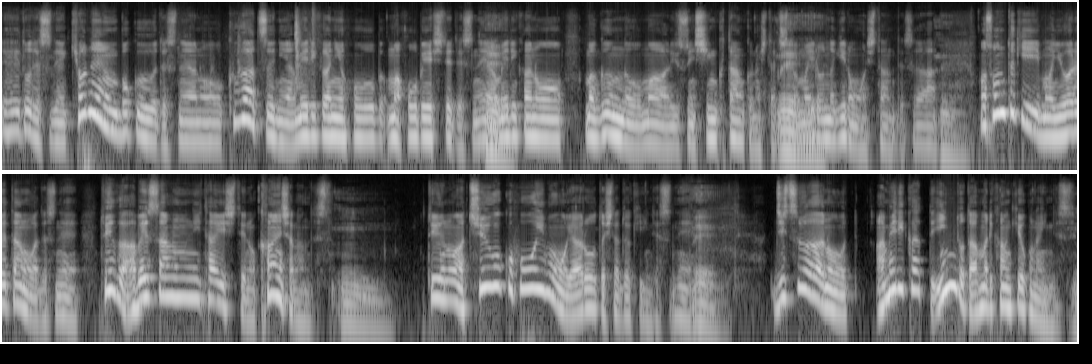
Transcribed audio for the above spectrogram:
えーとですね、去年、僕ですねあの9月にアメリカに訪,、まあ、訪米してですね、アメリカの、まあ、軍の、まあ、要するにシンクタンクの人たちと、まあ、いろんな議論をしたんですが、まあ、その時、まあ、言われたのはですねとにかく安倍さんに対しての感謝なんです。うん。というのは中国包囲網をやろうとした時にですね、ええ、実はあのアメリカってインドとあんまり関係よくないんです。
